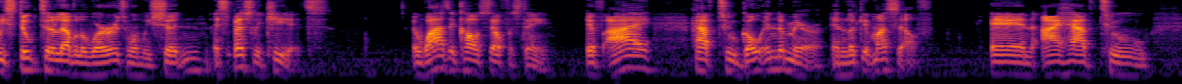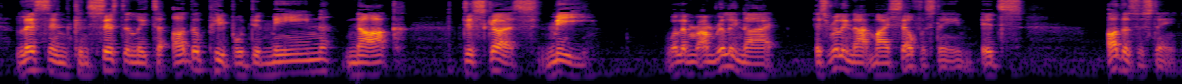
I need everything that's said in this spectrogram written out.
we stoop to the level of words when we shouldn't, especially kids. And why is it called self esteem? If I have to go in the mirror and look at myself and I have to listen consistently to other people demean, knock, discuss me, well, I'm really not, it's really not my self esteem, it's others' esteem.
